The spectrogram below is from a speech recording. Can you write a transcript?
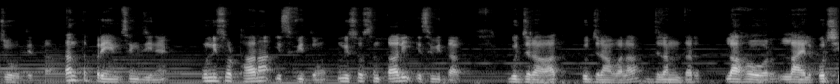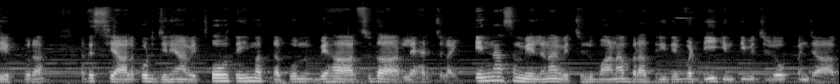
ਜ਼ੋਰ ਦਿੱਤਾ। ਸੰਤ ਪ੍ਰੇਮ ਸਿੰਘ ਜੀ ਨੇ 1918 ਈਸਵੀ ਤੋਂ 1947 ਈਸਵੀ ਤੱਕ ਗੁਜਰਾਤ, ਗੁਜਰਾਂਵਾਲਾ, ਜਲੰਧਰ, ਲਾਹੌਰ, ਲਾਇਲਪੁਰ, ਸ਼ੇਖਪੁਰਾ ਅਤੇ ਸਿਆਲਕੋਟ ਜ਼ਿਲ੍ਹਿਆਂ ਵਿੱਚ ਬਹੁਤ ਹੀ ਮਹੱਤਵਪੂਰਨ ਵਿਹਾਰ ਸੁਧਾਰ ਲਹਿਰ ਚਲਾਈ। ਇਨ੍ਹਾਂ ਸੰਮੇਲਨਾਂ ਵਿੱਚ ਲੁਬਾਣਾ ਬਰਾਦਰੀ ਦੇ ਵੱਡੀ ਗਿਣਤੀ ਵਿੱਚ ਲੋਕ ਪੰਜਾਬ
